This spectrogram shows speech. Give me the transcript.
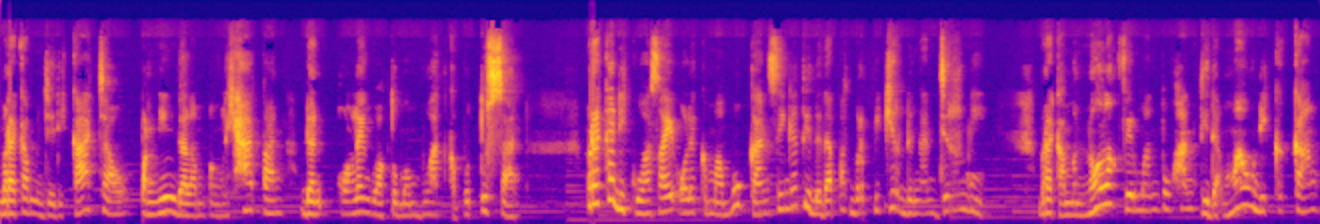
mereka menjadi kacau, pening dalam penglihatan, dan oleng waktu membuat keputusan. Mereka dikuasai oleh kemabukan sehingga tidak dapat berpikir dengan jernih. Mereka menolak firman Tuhan, tidak mau dikekang,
